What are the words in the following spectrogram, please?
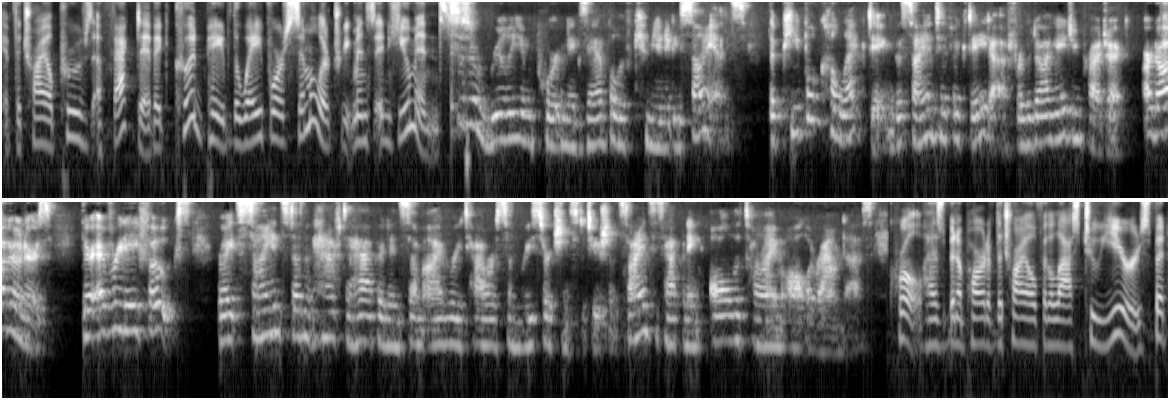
If the trial proves effective, it could pave the way for similar treatments in humans. This is a really important example of community science. The people collecting the scientific data for the Dog Aging Project are dog owners. They're everyday folks, right? Science doesn't have to happen in some ivory tower, some research institution. Science is happening all the time, all around us. Kroll has been a part of the trial for the last two years, but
